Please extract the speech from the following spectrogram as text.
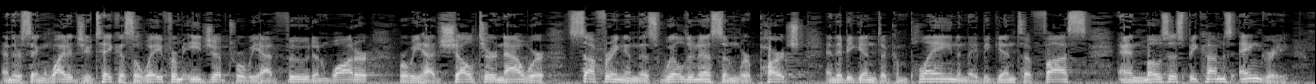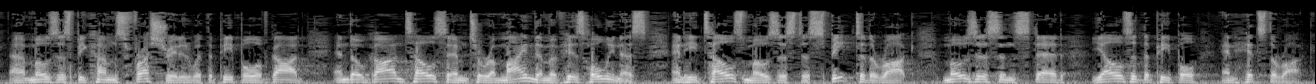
and they're saying, Why did you take us away from Egypt where we had food and water, where we had shelter? Now we're suffering in this wilderness and we're parched. And they begin to complain and they begin to fuss, and Moses becomes angry. Uh, Moses becomes frustrated with the people of God. And though God tells him to remind them of his holiness, and he tells Moses to speak to the rock, Moses instead yells at the people and hits the rock.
